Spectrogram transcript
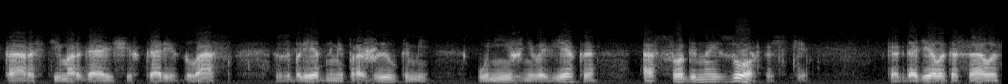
старости и моргающих карих глаз с бледными прожилками у нижнего века особенной зоркости. Когда дело касалось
